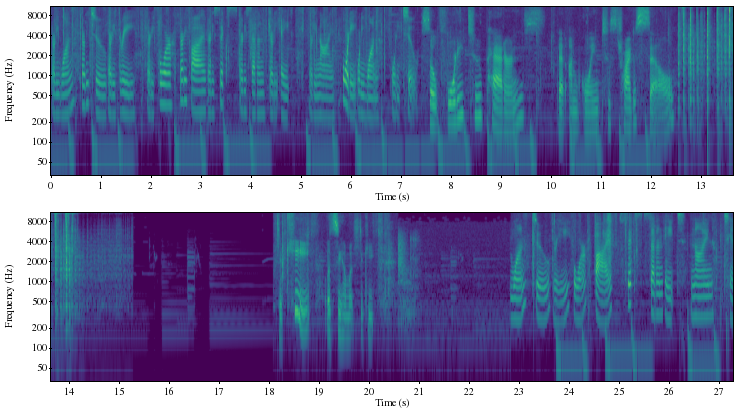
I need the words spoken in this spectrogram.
31, 32, 33, 34, 35, 36, 37, 38, 39, 40, 41, 42. So 42 patterns that I'm going to try to sell. To keep. Let's see how much to keep. 1, 2, 3, 4, 5, 6, 7, 8, 9, 10,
